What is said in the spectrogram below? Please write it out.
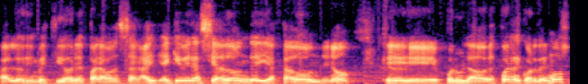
a los investigadores para avanzar. Hay, hay que ver hacia dónde y hasta dónde, ¿no? Eh, por un lado. Después recordemos,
